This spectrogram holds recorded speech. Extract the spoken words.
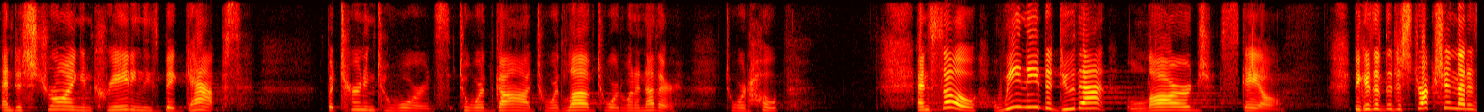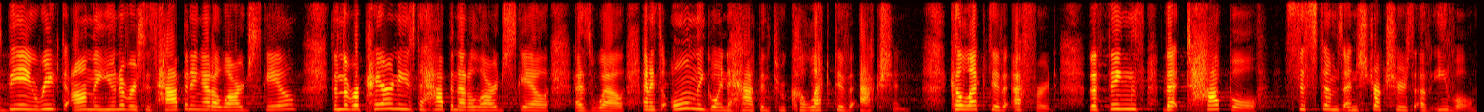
and destroying and creating these big gaps, but turning towards, toward God, toward love, toward one another, toward hope. And so we need to do that large scale. Because if the destruction that is being wreaked on the universe is happening at a large scale, then the repair needs to happen at a large scale as well. And it's only going to happen through collective action, collective effort, the things that topple systems and structures of evil,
